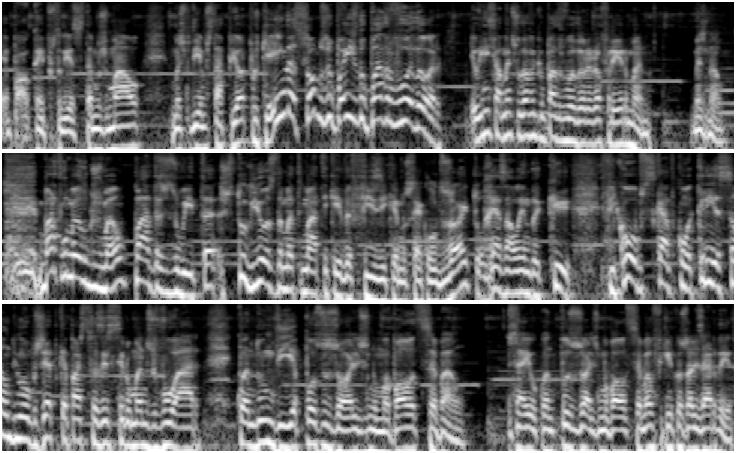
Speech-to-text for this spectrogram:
Epá, ok, português, estamos mal, mas podíamos estar pior porque ainda somos o país do padre voador. Eu inicialmente julgava que o padre voador era o Frei Hermano. Mas não. Bartolomeu de Gusmão, padre jesuíta, estudioso da matemática e da física no século XVIII, reza a lenda que ficou obcecado com a criação de um objeto capaz de fazer seres humanos voar quando um dia pôs os olhos numa bola de sabão. Já eu, quando pus os olhos numa bola de sabão, fiquei com os olhos a arder.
